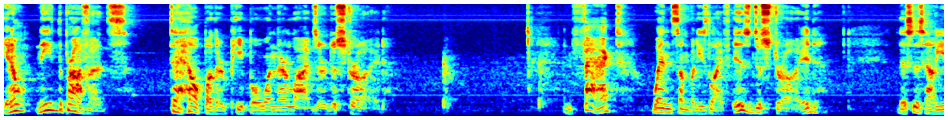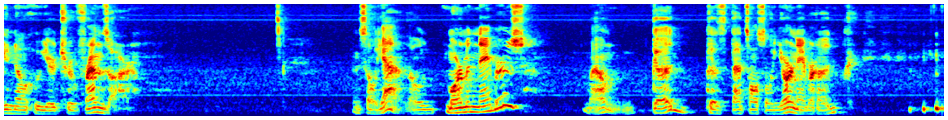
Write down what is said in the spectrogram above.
You don't need the prophets to help other people when their lives are destroyed. In fact, when somebody's life is destroyed, this is how you know who your true friends are. And so, yeah, those Mormon neighbors, well, good, because that's also your neighborhood.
